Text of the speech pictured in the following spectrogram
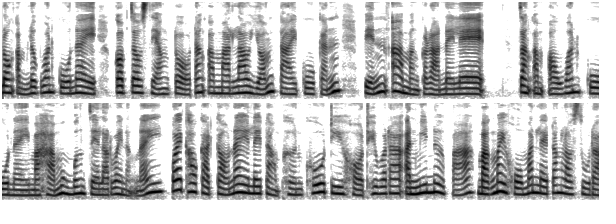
ลองอ่ำเลิกวันโกในกอบเจ้าเสียงต่อตั้งอามาเล่าย้อมตายกูกัน เป็นอ้ามังกราในแล จังอำเอาวันโกในมหามุงเบิ่งแจลัดไว้หนังในป้อยเข้ากาดเก่าในเลยต่างเพินโคดีหอเทวดาอันมีเนื้อปาหมักไม่โหมันและตั้งเราสุรา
